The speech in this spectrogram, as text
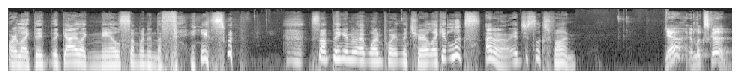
or like the the guy like nails someone in the face with something in, at one point in the trail. Like it looks, I don't know, it just looks fun. Yeah, it looks good.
